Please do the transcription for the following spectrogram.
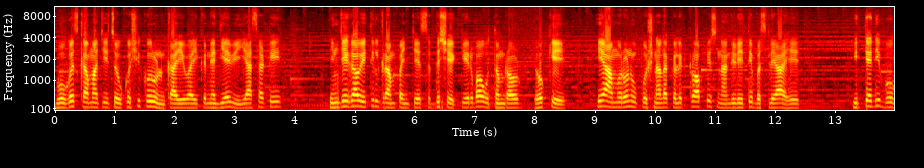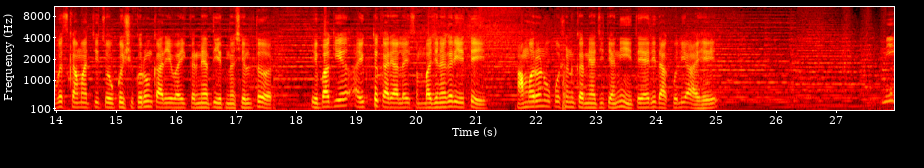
बोगस कामाची चौकशी करून कार्यवाही करण्यात यावी यासाठी इंजेगाव येथील ग्रामपंचायत सदस्य केरबा उत्तमराव ढोके हे आमरण उपोषणाला कलेक्टर ऑफिस नांदेड येथे बसले आहेत. इत्यादी बोगस कामाची चौकशी करून कार्यवाही करण्यात येत नसेल तर विभागीय आयुक्त कार्यालय संभाजीनगर येथे आमरण उपोषण करण्याची त्यांनी तयारी दाखवली आहे. मी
